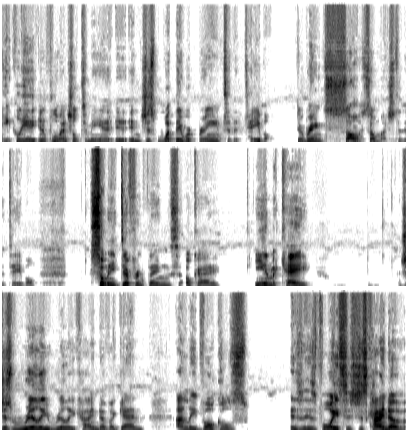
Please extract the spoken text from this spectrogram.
equally influential to me in, in, just what they were bringing to the table. They're bringing so so much to the table, so many different things. Okay, Ian MacKaye just really really kind of again on lead vocals. Is his voice is just kind of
